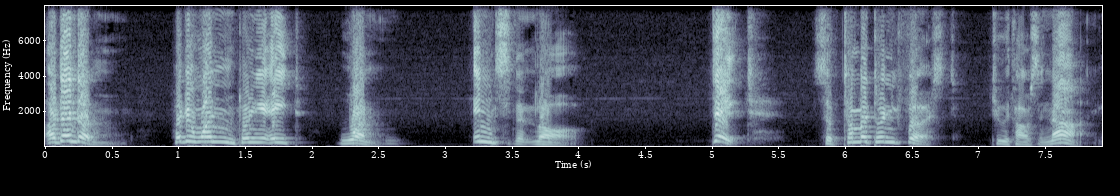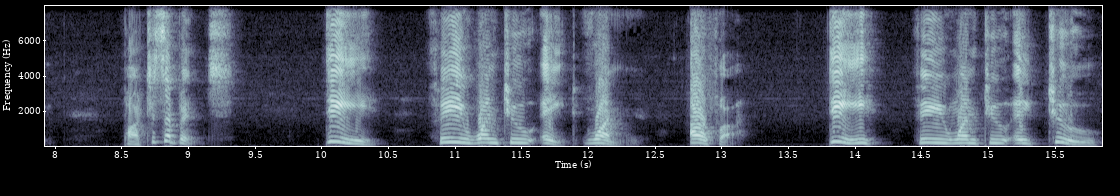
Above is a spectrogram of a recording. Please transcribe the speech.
Addendum 31281 Incident Log Date September 21st, 2009 Participants D31281 Alpha D31282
